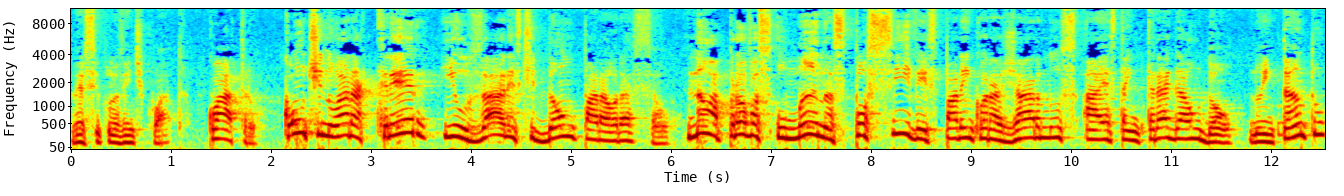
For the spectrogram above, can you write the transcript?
versículo 24. 4 continuar a crer e usar este dom para a oração. Não há provas humanas possíveis para encorajar-nos a esta entrega ao dom. No entanto,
